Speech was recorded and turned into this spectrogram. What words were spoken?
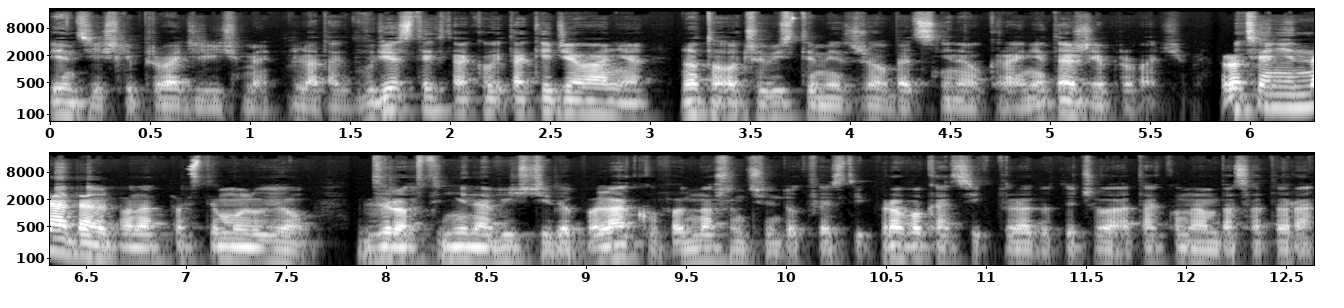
Więc jeśli prowadziliśmy w latach 20. takie działania, no to oczywistym jest, że obecnie obecnie na Ukrainie też je prowadzimy. Rosjanie nadal ponadto stymulują wzrost nienawiści do Polaków, odnosząc się do kwestii prowokacji, która dotyczyła ataku na ambasadora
